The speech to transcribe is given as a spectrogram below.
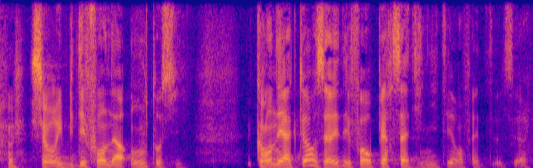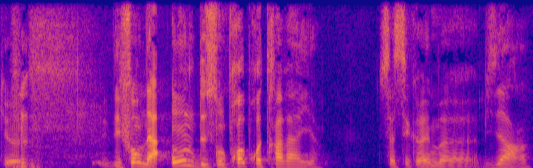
C'est horrible. Des fois, on a honte aussi. Quand on est acteur, vous savez, des fois, on perd sa dignité, en fait. C'est-à-dire que des fois, on a honte de son propre travail. Ça, c'est quand même euh, bizarre. hein.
